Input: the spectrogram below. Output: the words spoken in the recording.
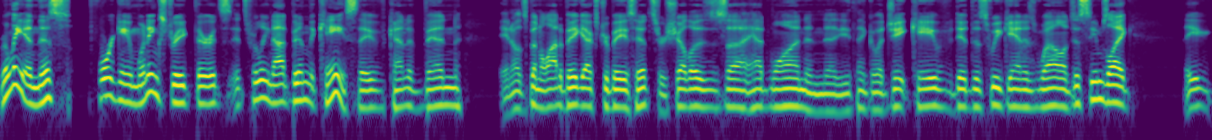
Really, in this four-game winning streak, there it's it's really not been the case. They've kind of been, you know, it's been a lot of big extra base hits. Urshela's uh, had one, and uh, you think of what Jake Cave did this weekend as well. It just seems like they,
